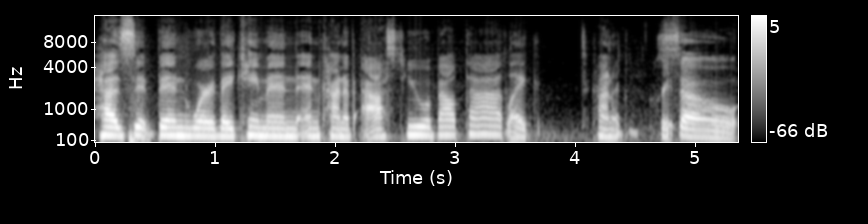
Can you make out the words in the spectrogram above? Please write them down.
has it been where they came in and kind of asked you about that? Like to kind of create. So,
